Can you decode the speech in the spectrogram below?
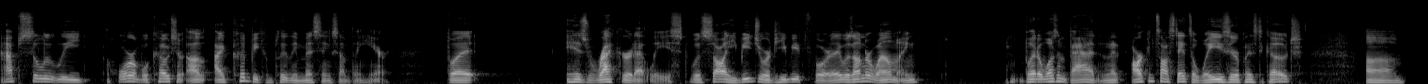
absolutely horrible coach. I, I could be completely missing something here. But his record at least was saw he beat Georgia, he beat Florida. It was underwhelming. But it wasn't bad. And Arkansas State's a way easier place to coach. Um,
